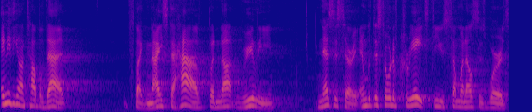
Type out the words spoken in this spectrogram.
Anything on top of that, it's like nice to have, but not really necessary. And what this sort of creates, to use someone else's words,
